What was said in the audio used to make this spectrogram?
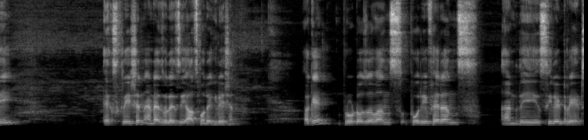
the excretion and as well as the osmoregulation. Okay? Protozoans poriferans and the coelenterate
